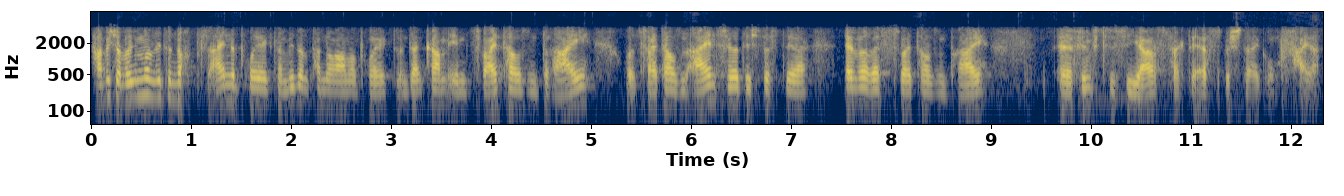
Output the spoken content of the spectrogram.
habe ich aber immer wieder noch das eine Projekt, dann wieder ein Panoramaprojekt. Und dann kam eben 2003 oder 2001 hörte ich, dass der Everest 2003 äh, 50. Jahrestag der Erstbesteigung feiert.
